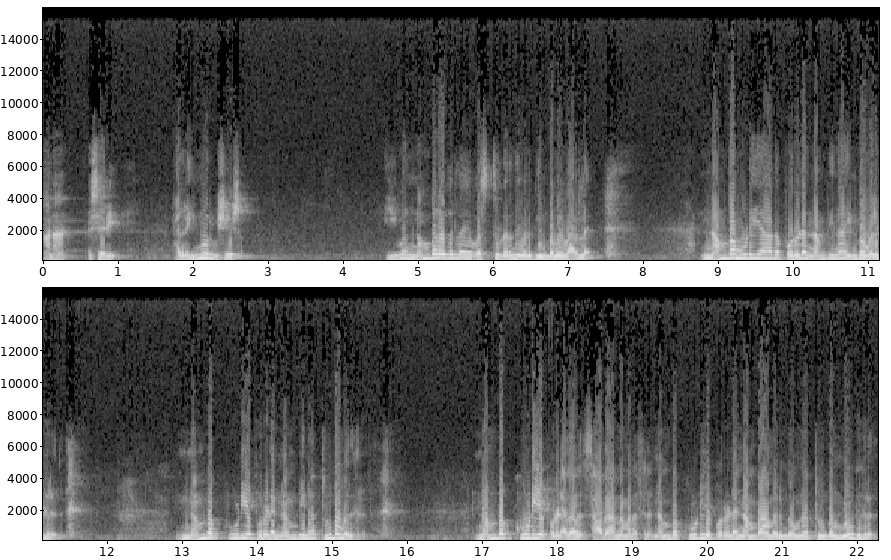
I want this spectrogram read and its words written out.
ஆனால் சரி அதில் இன்னொரு விசேஷம். இவன் நம்புறதுல வஸ்துலேருந்து இவனுக்கு இன்பமே வரல. நம்ப முடியாத பொருளை நம்பினா இன்பம் வருகிறது. நம்பக்கூடிய பொருளை நம்பினா துன்பம் வருகிறது. நம்பக்கூடிய பொருள் அதாவது சாதாரண மனசுல நம்பக்கூடிய பொருளை நம்பாம இருந்தோம்னா துன்பம் நீங்குகிறது.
